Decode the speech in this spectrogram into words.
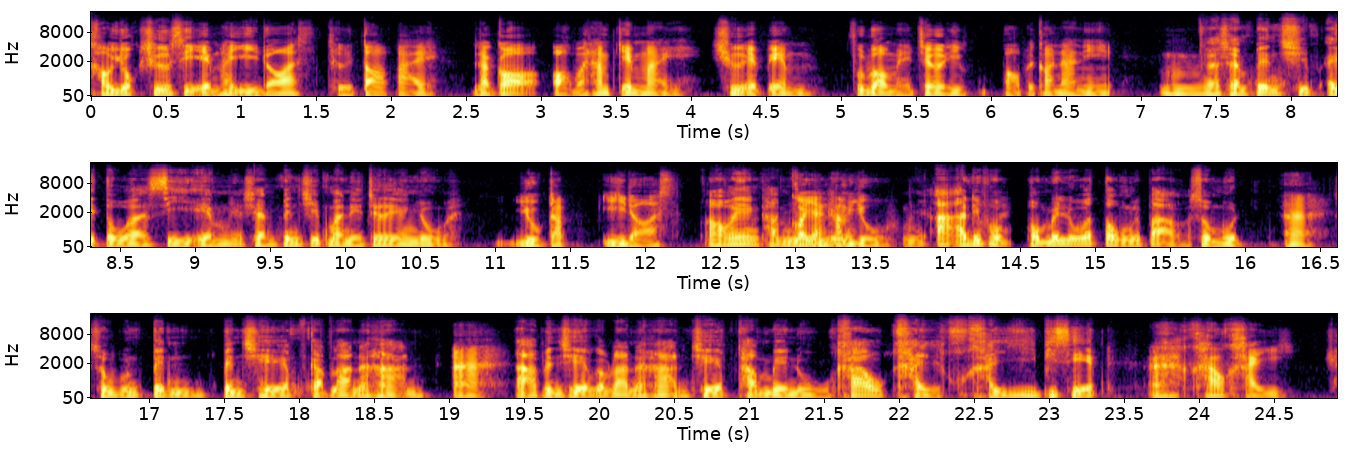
เขายกชื่อ CM ให้ Eidos ถือต่อไป แล้วก็ออกมาทำเกมใหม่ ชื่อ FM Football Manager ที่บอกไปก่อนหน้านี้ อืม แล้วแชมเปี้ยนชิพไอตัว CM เนี่ยแชมเปี้ยนชิพมาเนเจอร์ยังอยู่ไหมอยู่กับ EDOS อ๋อก็ยังทำอยู่ก็ยังทำอยู่มอะอันนี้ผมผมไม่รู้ว่าตรงหรือเปล่าสมมุติอ่าสมมติเป็นเป็นเชฟกับร้านอาหาร อ่า อ่า เป็นเชฟกับร้านอาหาร เชฟทำเมนูข้าวไข่ขยี้พิเศษ อ่าข้าวไข่ข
